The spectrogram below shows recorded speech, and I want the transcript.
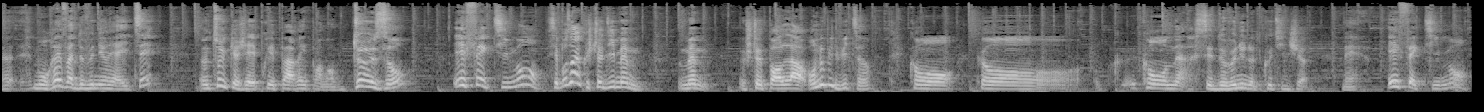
Euh, mon rêve va devenir réalité? Un truc que j'avais préparé pendant deux ans, effectivement, c'est pour ça que je te dis même, même, je te parle là, on oublie vite, hein, quand, quand, quand c'est devenu notre quotidien. Mais effectivement,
